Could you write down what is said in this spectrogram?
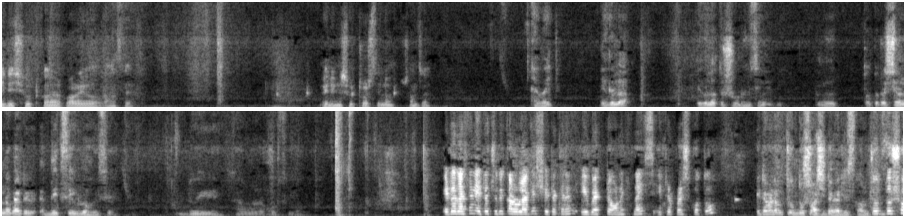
এডি শুট করার পরেও আছে। এডিনে শুট করছিল সঞ্চয় হ্যাঁ ভাই এগুলা এগুলা তো শুট হয়েছে মেবি আমি ততটা শিওর না বাট দেখছি এগুলো হয়েছে। দুই ওনারা পড়ছিল। এটা দেখেন এটা যদি কারও লাগে সেটা কেনেন। এই ব্যাগটা অনেক নাইস এটার প্রাইস কত? এটা ম্যাডাম চোদ্দোশো আশি টাকা ডিসকাউন্ট চোদ্দশো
